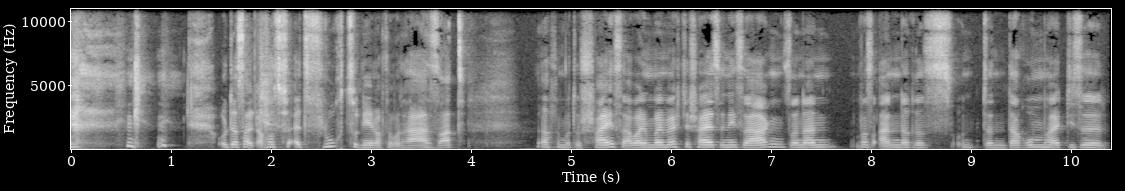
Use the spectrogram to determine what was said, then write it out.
und das halt auch als, als Fluch zu nehmen, nach dem Motto, ah, satt. Nach dem Motto Scheiße, aber man möchte Scheiße nicht sagen, sondern was anderes und dann darum halt diese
